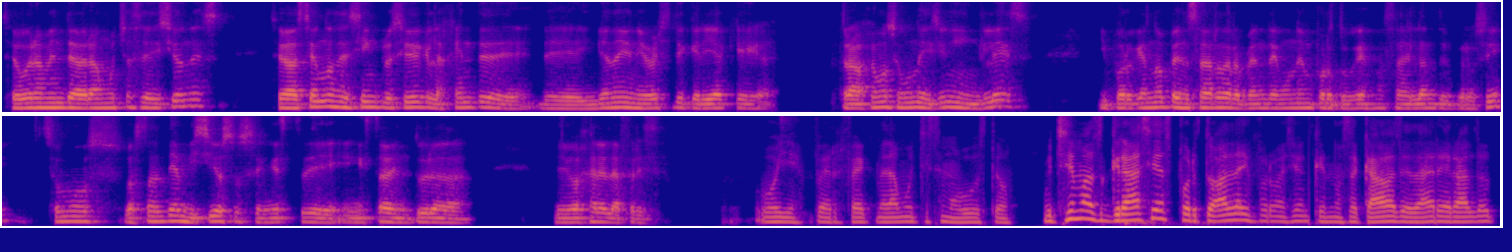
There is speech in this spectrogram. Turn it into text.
seguramente habrá muchas ediciones. Sebastián nos decía inclusive que la gente de, de Indiana University quería que trabajemos en una edición en inglés y por qué no pensar de repente en una en portugués más adelante, pero sí, somos bastante ambiciosos en, este, en esta aventura de bajar a la fresa. Oye, perfecto, me da muchísimo gusto. Muchísimas gracias por toda la información que nos acabas de dar, Heraldo.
